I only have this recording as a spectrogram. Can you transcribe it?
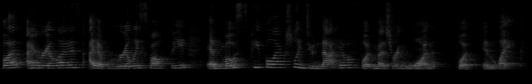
but I realized I have really small feet and most people actually do not have a foot measuring one foot in length.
